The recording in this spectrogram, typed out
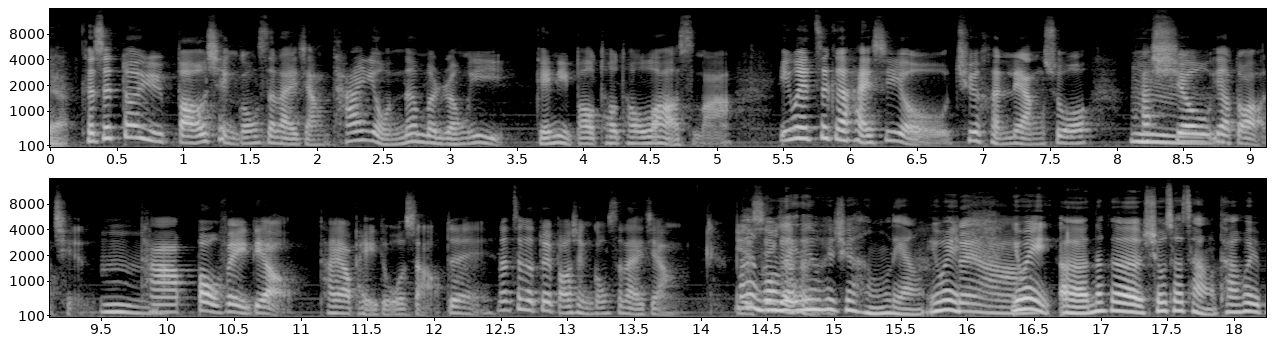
对啊。可是对于保险公司来讲，它有那么容易给你报 total loss 吗？因为这个还是有去衡量说，它修要多少钱，嗯，它报废掉。他要赔多少？对，那这个对保险公司来讲，保险公司一定会去衡量，因为、啊、因为呃那个修车厂他会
